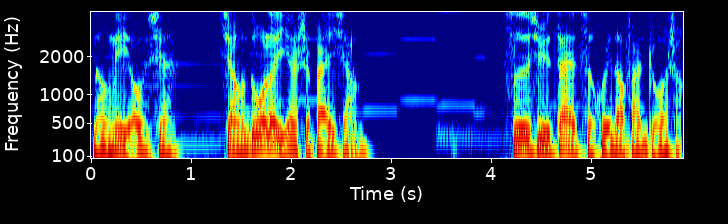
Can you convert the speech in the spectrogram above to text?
能力有限，想多了也是白想。思绪再次回到饭桌上，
